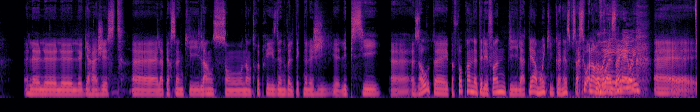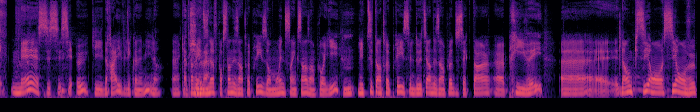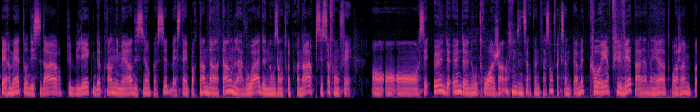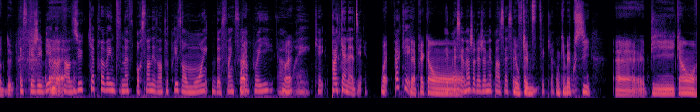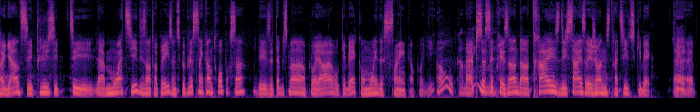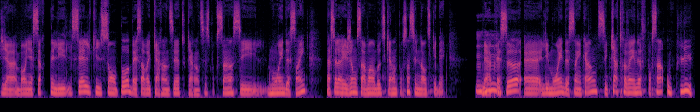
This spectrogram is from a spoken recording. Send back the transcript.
Le, le- le- le garagiste, euh, la personne qui lance son entreprise de nouvelles technologies, l'épicier, euh, eux autres, euh, ils peuvent pas prendre le téléphone puis l'appeler à moins qu'ils le connaissent puis ça soit leur Oui, voisin. ben oui. Euh, mais c'est- eux qui drivent l'économie. là. Hein, Absolument. 99 des entreprises ont moins de 500 employés. Mm. Les petites entreprises, c'est le deux tiers des emplois du secteur euh, privé. Euh, donc, si on, si on veut permettre aux décideurs publics de prendre les meilleures décisions possibles, ben, c'est important d'entendre la voix de nos entrepreneurs. Puis c'est ça qu'on fait. On, on- on- c'est une de, une de nos trois jambes, d'une certaine façon. Fait que ça nous permet de courir plus vite en ayant trois jambes, mais pas deux. Est-ce que j'ai bien Euh, entendu? 99% des entreprises ont moins de 500 Ouais. employés? Ah Ouais. ouais, OK. Pan-canadien. Ouais. OK. Puis après, quand on, Impressionnant, j'aurais jamais pensé à cette statistique-là. au Québec aussi. Euh, puis quand on regarde, c'est plus, c'est la moitié des entreprises, un petit peu plus, 53% des établissements employeurs au Québec ont moins de 5 employés. Oh, quand Euh, même. puis ça, c'est présent dans 13 des 16 régions administratives du Québec. Euh, puis euh, bon, il y a certaines, les- celles qui ne le sont pas, ben, ça va être 47 ou 46% c'est moins de 5. La seule région où ça va en bas du 40% c'est le nord du Québec. Mais Mhm. après ça, euh, les moins de 50, c'est 89% ou plus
